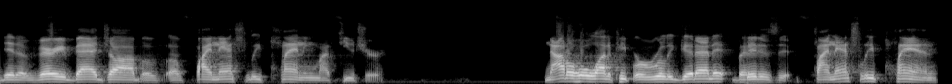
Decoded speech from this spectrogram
Did a very bad job of, of financially planning my future. Not a whole lot of people are really good at it, but it is financially plan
